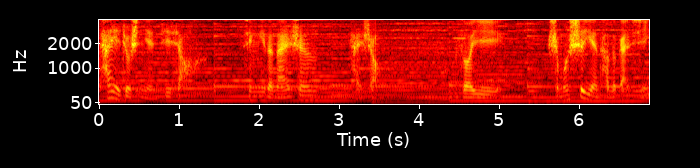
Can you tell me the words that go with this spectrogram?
他也就是年纪小，经历的男生还少，所以什么试验他都敢信。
